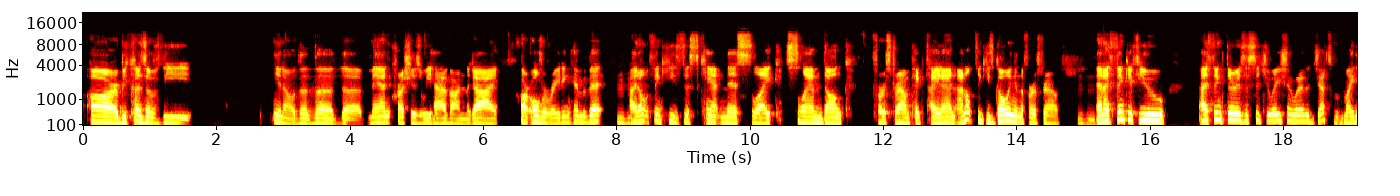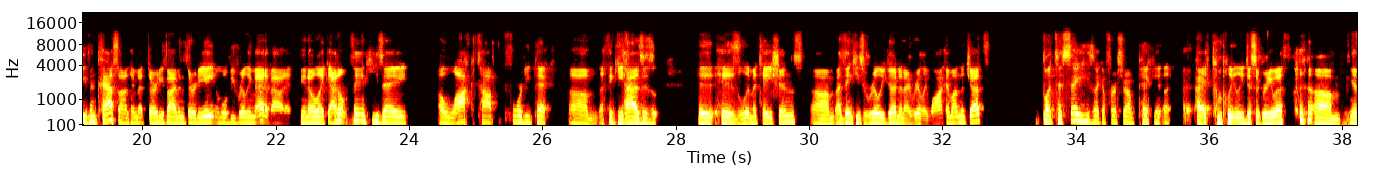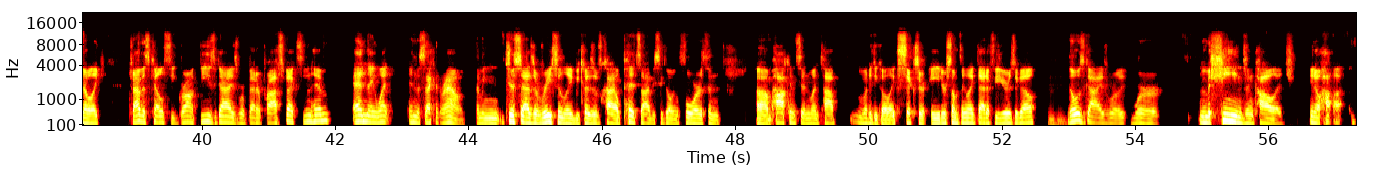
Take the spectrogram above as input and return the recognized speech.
are, because of the, you know, the, the, the man crushes we have on the guy, are overrating him a bit. Mhm. I don't think he's this can't miss, like, slam dunk first round pick tight end. I don't think he's going in the first round. Mhm. And I think if you, I think there is a situation where the Jets might even pass on him at 35 and 38 and we'll be really mad about it. You know, like I don't think he's a, a lock top 40 pick. Um, I think he has his, his, his limitations. Um, I think he's really good and I really want him on the Jets. But to say he's like a first round pick, I- I completely disagree with. um, you know, like Travis Kelce, Gronk, these guys were better prospects than him, and they went in the second round. I mean, just as of recently, because of Kyle Pitts obviously going fourth, and um, Hockenson went top. What did he go like six or eight or something like that a few years ago? Mhm. Those guys were were machines in college. You know,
